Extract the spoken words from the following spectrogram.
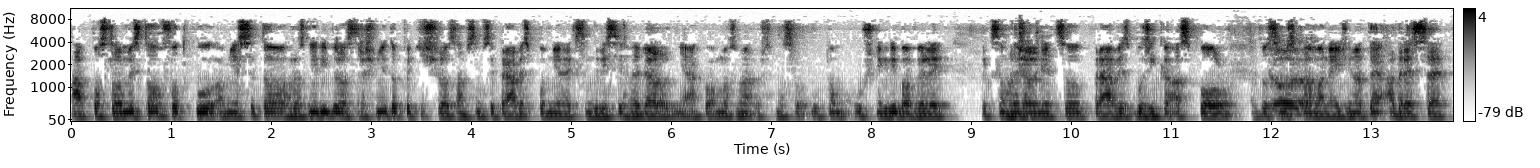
a poslal mi z toho fotku a mně se to hrozně líbilo, strašně mě to potěšilo. Sám jsem si právě vzpomněl, jak jsem kdysi hledal nějakou, a my jsme, se o tom už někdy bavili, jak jsem hledal něco právě z Boříka a spol. A byl Jo, jsem zklamaný, že na té adrese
